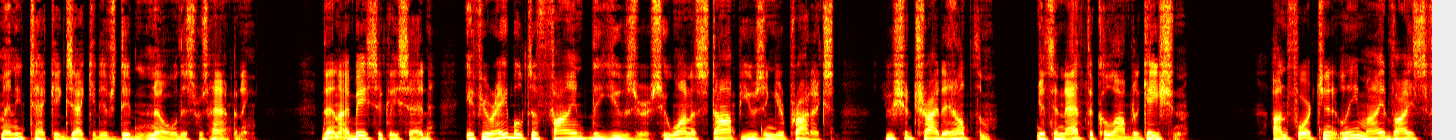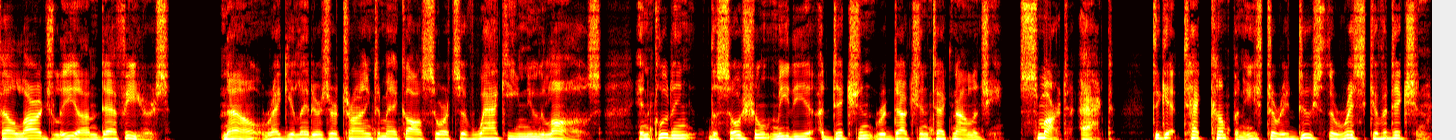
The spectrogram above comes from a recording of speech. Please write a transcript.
many tech executives didn't know this was happening. Then I basically said if you're able to find the users who want to stop using your products, you should try to help them. It's an ethical obligation. Unfortunately, my advice fell largely on deaf ears. Now, regulators are trying to make all sorts of wacky new laws, including the Social Media Addiction Reduction Technology, SMART Act, to get tech companies to reduce the risk of addiction.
